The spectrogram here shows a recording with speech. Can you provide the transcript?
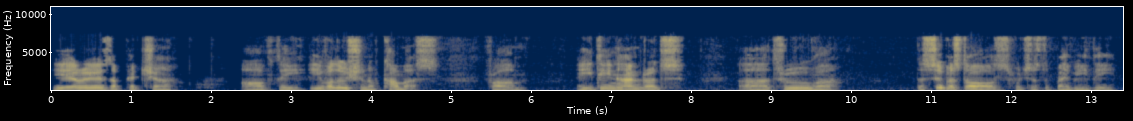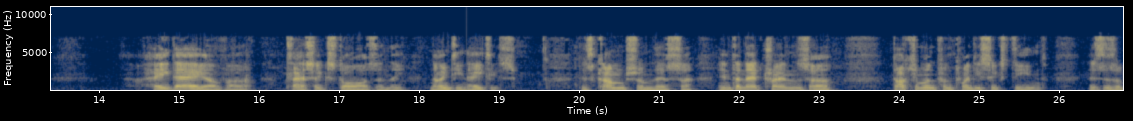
Here is a picture of the evolution of commerce from 1800s uh, through uh, the superstores, which is the, maybe the heyday of uh, classic stores in the 1980s. This comes from this uh, Internet Trends uh, document from 2016. This is a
